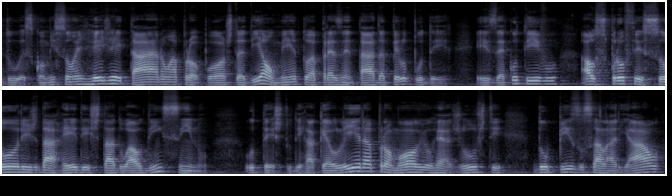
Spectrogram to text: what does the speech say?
duas comissões rejeitaram a proposta de aumento apresentada pelo Poder Executivo aos professores da rede estadual de ensino o texto de Raquel Lira promove o reajuste do piso salarial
